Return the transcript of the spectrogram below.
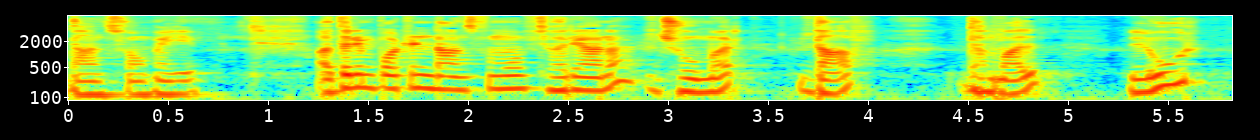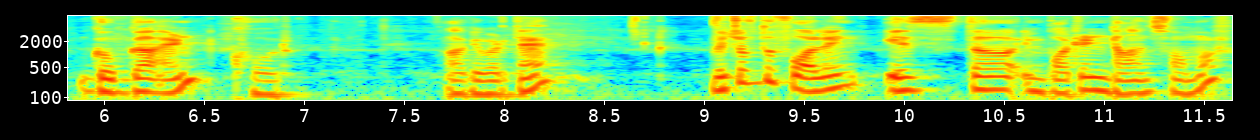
dance form है ये। Other important dance form of Haryana, Jhumar, Daph, Dhamal, लूर, गुग्गा एंड खोर। आगे बढ़ते हैं। Which of the following is the important dance form of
